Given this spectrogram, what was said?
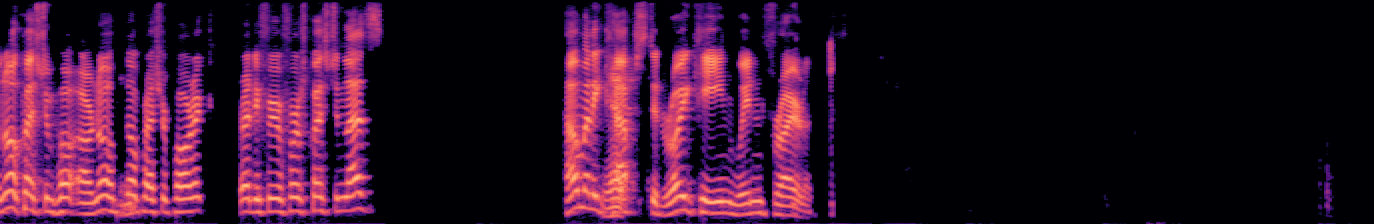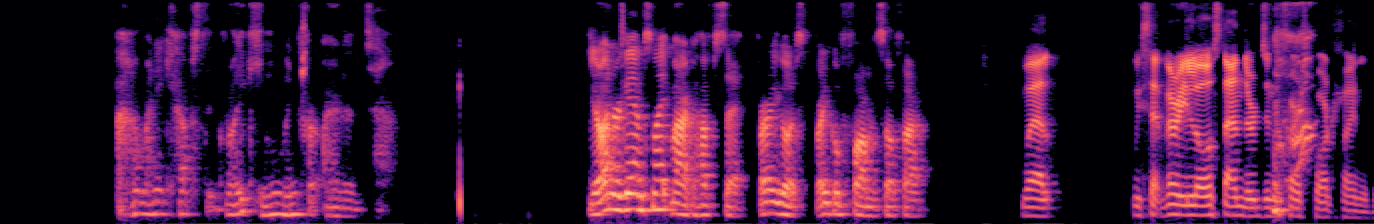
So no question, or no no pressure, Pauric. Ready for your first question, lads? How many Yeah. caps did Roy Keane win for Ireland? How many caps did Roy Keane win for Ireland? You're on your game tonight, Mark, I have to say. Very good. Very good performance so far. Well, we set very low standards in the first quarter final.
